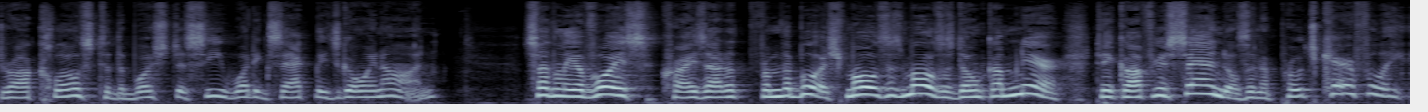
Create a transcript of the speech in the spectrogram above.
draw close to the bush to see what exactly is going on. Suddenly a voice cries out from the bush, Moses, Moses, don't come near. Take off your sandals and approach carefully.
